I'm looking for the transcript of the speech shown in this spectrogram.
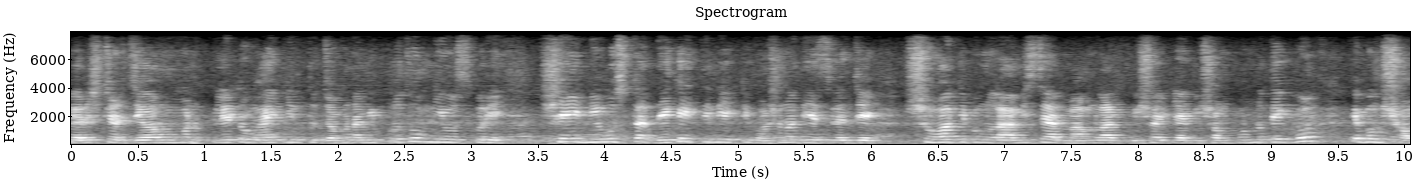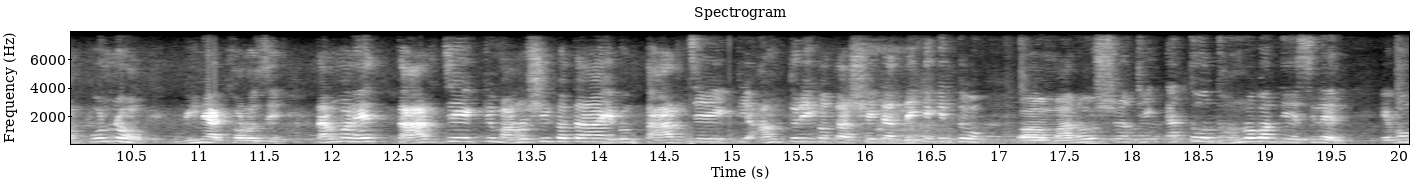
ব্যারিস্টার জিয়াউর রহমান প্লেটো ভাই কিন্তু যখন আমি প্রথম নিউজ করি, সেই নিউজটা দেখেই তিনি একটি ঘোষণা দিয়েছিলেন যে, সোহাগ এবং লামিসার মামলার বিষয়টি আমি সম্পূর্ণ দেখব এবং সম্পূর্ণ বিনা খরচে। তার মানে তার যে একটি মানসিকতা এবং তার যে একটি আন্তরিকতা, সেটা দেখে কিন্তু মানুষ যে এত ধন্যবাদ দিয়েছিলেন এবং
